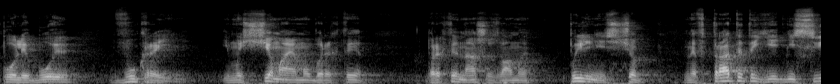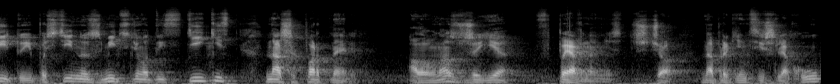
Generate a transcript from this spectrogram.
полі бою в Україні. І ми ще маємо берегти, берегти нашу з вами пильність, щоб не втратити єдність світу і постійно зміцнювати стійкість наших партнерів. Але у нас вже є впевненість, що наприкінці шляху,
